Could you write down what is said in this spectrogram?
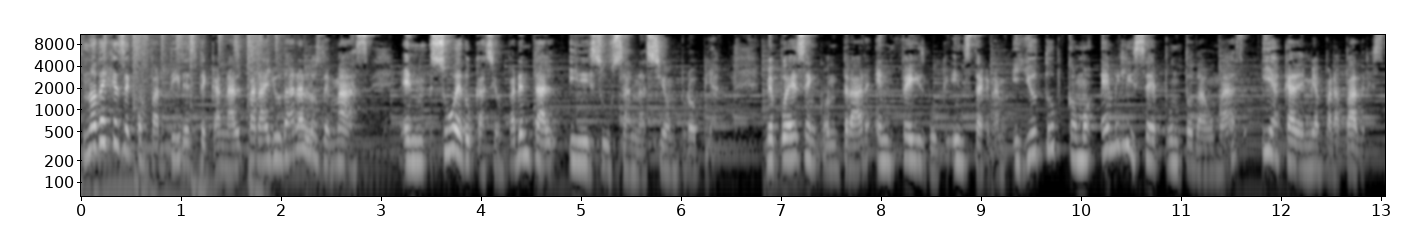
No dejes de compartir este canal para ayudar a los demás en su educación parental y su sanación propia. Me puedes encontrar en Facebook, Instagram y YouTube como emilyc.daumas y Academia para Padres.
